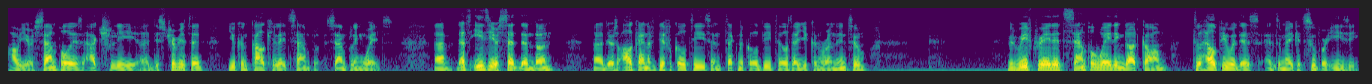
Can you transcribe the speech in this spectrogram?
how your sample is actually uh, distributed, you can calculate sample, sampling weights. Um, that's easier said than done. Uh, there's all kind of difficulties and technical details that you can run into. But we've created sampleweighting.com to help you with this and to make it super easy.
